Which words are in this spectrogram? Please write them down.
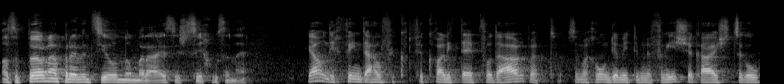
Also Burnout-Prävention Nummer eins ist sich rausnehmen. Ja, und ich finde auch für, für die Qualität von der Arbeit. Also man kommt ja mit einem frischen Geist zurück,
